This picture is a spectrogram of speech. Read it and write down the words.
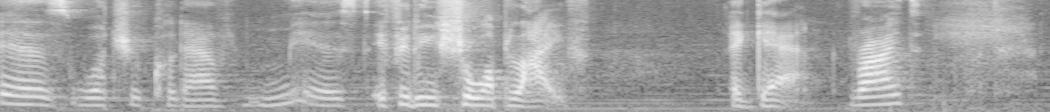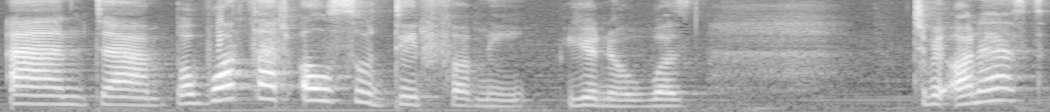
is what you could have missed if you didn't show up live again, right? And um, but what that also did for me, you know, was to be honest,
